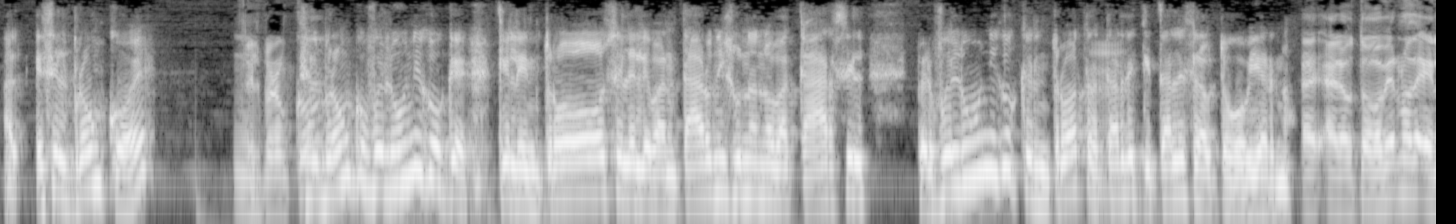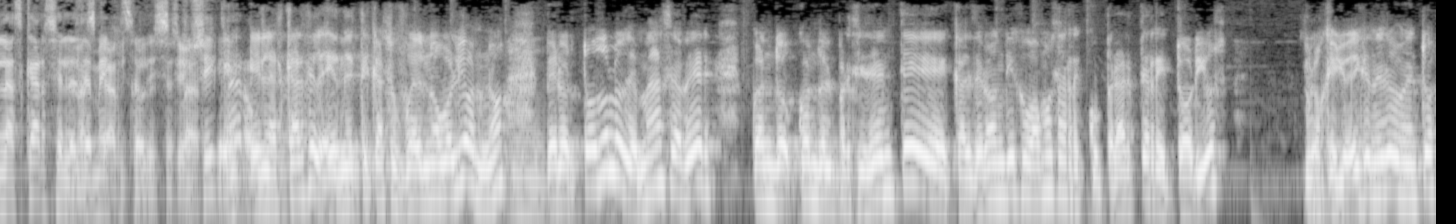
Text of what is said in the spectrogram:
al- es el Bronco, ¿eh? ¿El Bronco? El Bronco fue el único que, que le entró, se le levantaron, hizo una nueva cárcel, pero fue el único que entró a Mm. tratar de quitarles el autogobierno. Eh, El autogobierno de- en las cárceles En las de México, cárceles, dices tú. claro. Sí, claro. En las cárceles, en este caso fue de Nuevo León, ¿no? Mm. Pero todo lo demás, a ver, cuando, cuando el presidente Calderón dijo vamos a recuperar territorios, lo que yo dije en ese momento,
